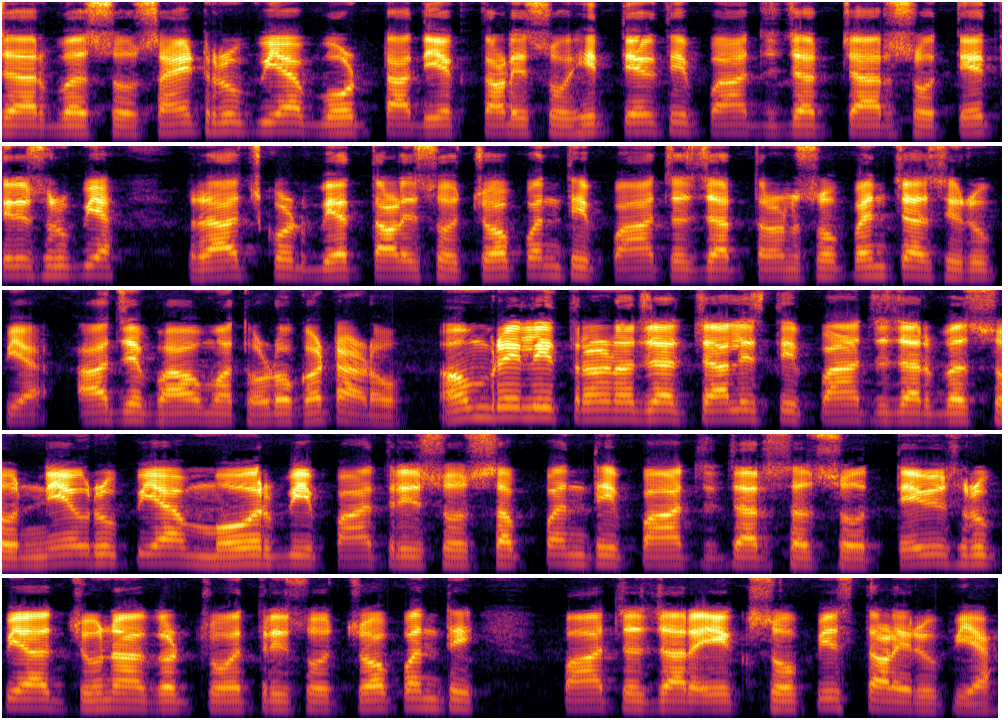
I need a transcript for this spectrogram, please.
હજાર બસો સાઠ રૂપિયા, બોટાદ એકતાળીસો સિત્તેરથી પાંચ હજાર ચારસો તેત્રીસ રૂપિયા રાજકોટ બેતાળીસો ચોપનથી પાંચ હજાર ત્રણસો પંચ્યાસી રૂપિયા. આજે ભાવમાં થોડો ઘટાડો. અમરેલી ત્રણ હજાર ચાલીસથી પાંચ હજાર બસો નેવું રૂપિયા. મોરબી પાંત્રીસો છપ્પનથી પાંચ હજાર છસો ત્રેવીસ રૂપિયા. જુનાગઢ ચોત્રીસો ચોપનથી પાંચ હજાર એકસો પિસ્તાળીસ રૂપિયા.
